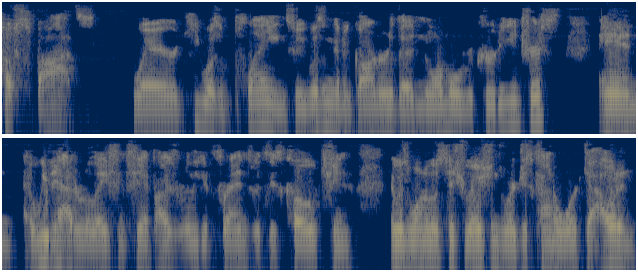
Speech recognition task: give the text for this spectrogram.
tough spots where he wasn't playing, so he wasn't going to garner the normal recruiting interest. And we'd had a relationship. I was really good friends with his coach, and it was one of those situations where it just kind of worked out. And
